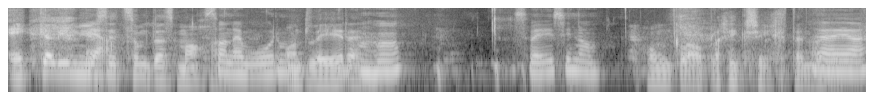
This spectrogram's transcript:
Eckeli müssen, Ja. um das zu machen. So einen Wurm. Und lehren. Das weiß ich noch. Unglaubliche Geschichten. Ja, ja.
